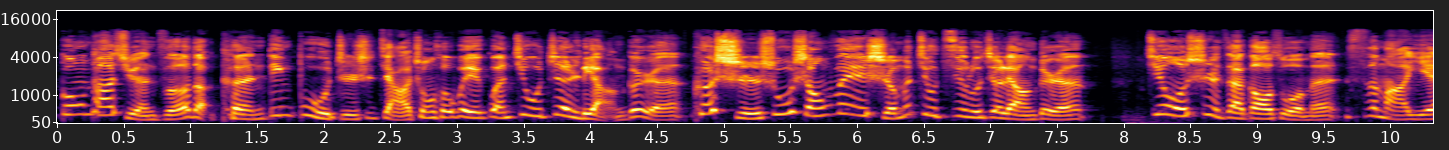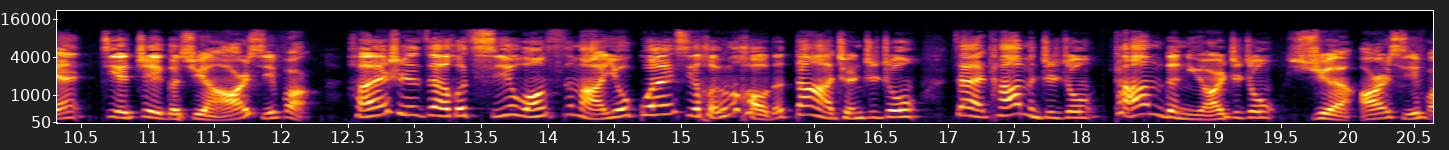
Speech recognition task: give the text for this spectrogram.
供他选择的肯定不只是贾充和魏冠，就这两个人。可史书上为什么就记录这两个人？就是在告诉我们，司马炎借这个选儿媳妇儿，还是在和齐王司马攸关系很好的大臣之中，在他们之中，他们的女儿之中选儿媳妇，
